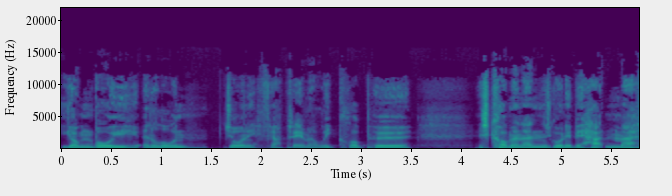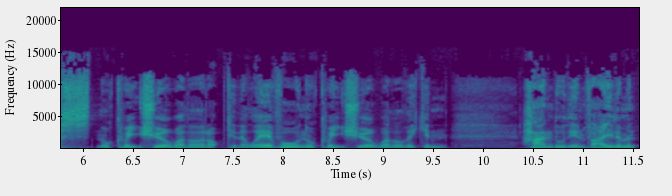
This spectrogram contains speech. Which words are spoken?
young boy in loan, Jonny, for a Premier League club who is coming in is going to be hit and miss. Not quite sure whether they're up to the level. Not quite sure whether they can handle the environment.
